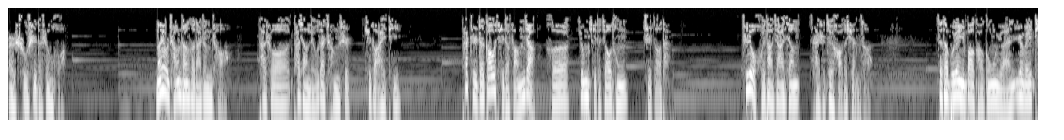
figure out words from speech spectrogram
而舒适的生活。男友常常和他争吵，他说他想留在城市去做 IT，他指着高起的房价。和拥挤的交通指责他，只有回到家乡才是最好的选择。在他不愿意报考公务员，认为体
